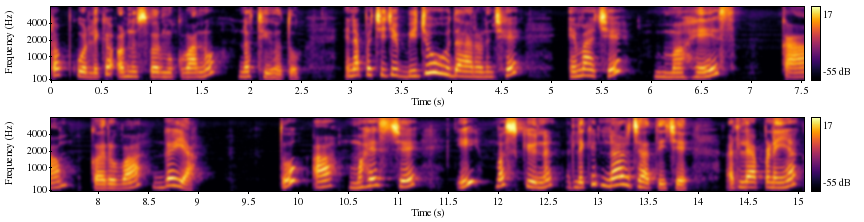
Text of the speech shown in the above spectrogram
ટપકું એટલે કે અનુસ્વર મૂકવાનો નથી હોતો. એના પછી જે બીજું ઉદાહરણ છે, એમાં છે, મહેશ કામ કરવા ગયા. તો આ મહેશ છે એ મસ્ક્યુનન એટલે કે નર જાતિ છે. એટલે આપણે અહીંયા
